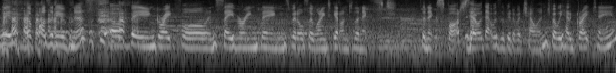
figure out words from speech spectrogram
with the positiveness of being grateful and savouring things, but also wanting to get on to the next the next spot. So Yep. that was a bit of a challenge, but we had a great team,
